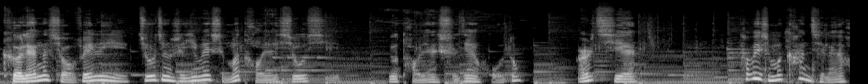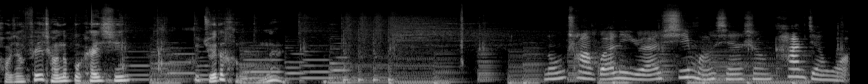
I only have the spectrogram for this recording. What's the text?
可怜的小菲利究竟是因为什么讨厌休息，又讨厌实践活动？而且，他为什么看起来好像非常的不开心，会觉得很无奈？农场管理员西蒙先生看见我，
